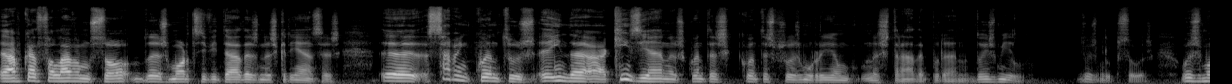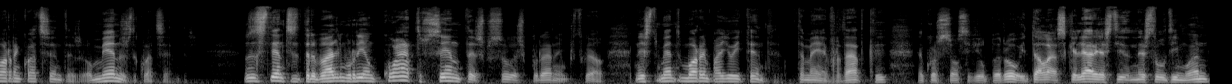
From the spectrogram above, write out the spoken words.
Há bocado falávamos só das mortes evitadas nas crianças. Uh, sabem quantos, ainda há 15 anos, quantas, quantas pessoas morriam na estrada por ano? 2 mil. 2 mil pessoas. Hoje morrem 400, ou menos de 400. Nos acidentes de trabalho morriam 400 pessoas por ano em Portugal. Neste momento morrem para aí 80. Também é verdade que a construção civil parou e tal, se calhar este, neste último ano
